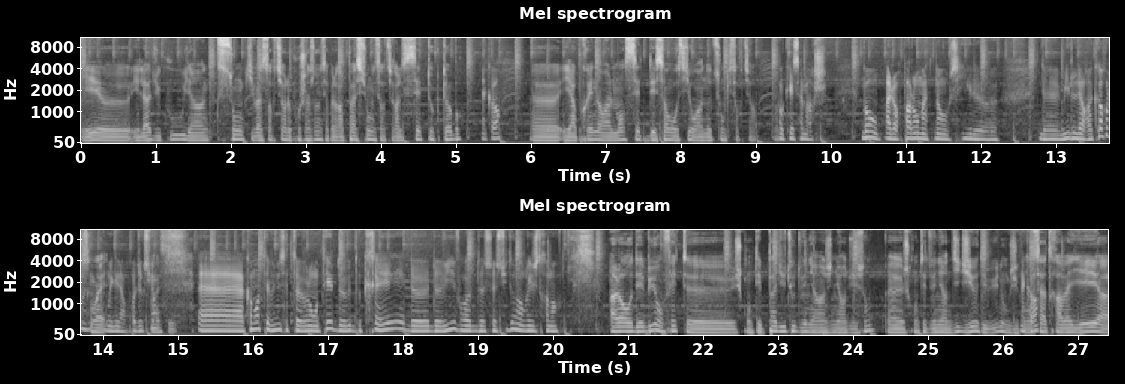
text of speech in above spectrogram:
Et, euh, et là, du coup, il y a un son qui va sortir, le prochain son il s'appellera Passion, il sortira le 7 octobre. D'accord Euh, et après, normalement, 7 décembre aussi, il y aura un autre son qui sortira. Ok, ça marche. Bon, alors parlons maintenant aussi de, de Midler Records, Ouais. Midler Productions. Ouais, Euh, comment t'es venue cette volonté de, de créer, de, de vivre de ce studio d'enregistrement? Alors au début, en fait, euh, je comptais pas du tout devenir ingénieur du son. Euh, je comptais devenir DJ au début, donc j'ai commencé à travailler, à,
